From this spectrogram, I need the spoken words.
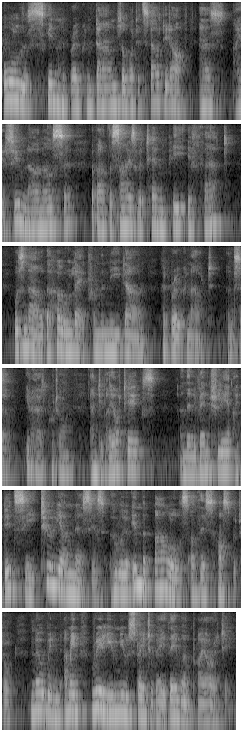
all the skin had broken down, so what had started off as, I assume now, an ulcer about the size of a 10p, if that, was now the whole leg from the knee down had broken out. And so, you know, I was put on antibiotics, and then eventually I did see two young nurses who were in the bowels of this hospital. No wind. I mean, really, you knew straight away they weren't priority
